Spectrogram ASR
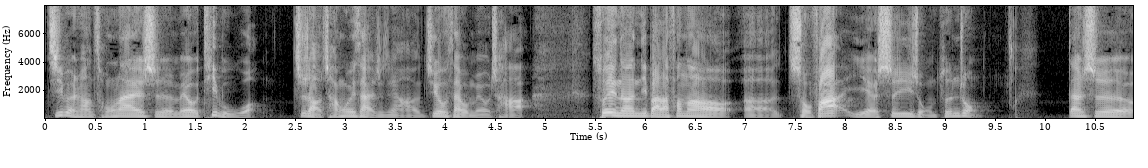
基本上从来是没有替补过，至少常规赛是这样啊，季后赛我没有查。所以呢，你把它放到呃首发也是一种尊重。但是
